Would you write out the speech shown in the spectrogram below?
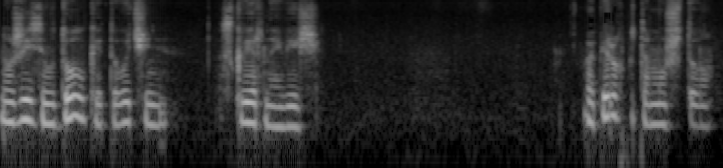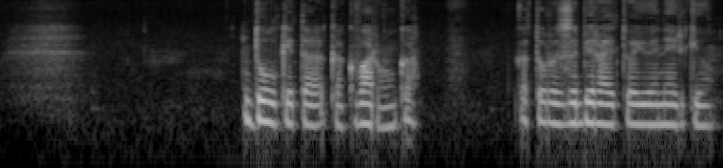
но жизнь в долг – это очень скверная вещь. Во-первых, потому что долг – это как воронка, которая забирает твою энергию –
